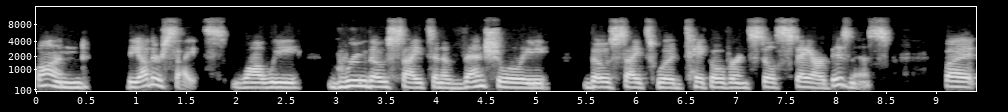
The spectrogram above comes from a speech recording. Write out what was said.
fund the other sites while we grew those sites and eventually those sites would take over and still stay our business. But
